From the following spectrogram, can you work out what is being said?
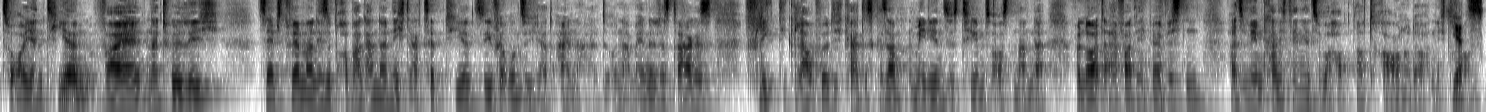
zu orientieren, weil natürlich selbst wenn man diese Propaganda nicht akzeptiert, sie verunsichert einen halt. Und am Ende des Tages fliegt die Glaubwürdigkeit des gesamten Mediensystems auseinander, weil Leute einfach nicht mehr wissen, also wem kann ich denn jetzt überhaupt noch trauen oder auch nicht trauen. Jetzt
